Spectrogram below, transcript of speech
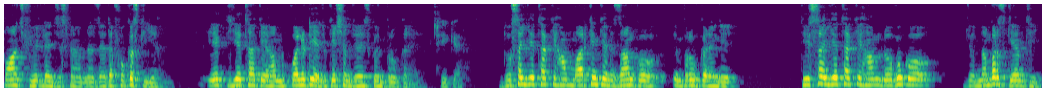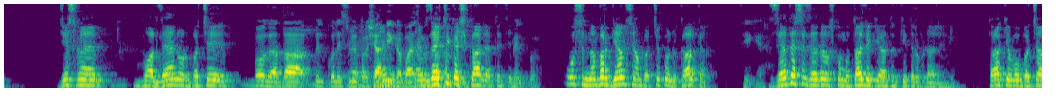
पाँच फ़ील्ड हैं जिसमें हमने ज़्यादा फोकस किया एक ये था कि हम क्वालिटी एजुकेशन जो है इसको इम्प्रूव करेंगे। ठीक है। दूसरा ये था कि हम मार्किंग के निज़ाम को इम्प्रूव करेंगे। तीसरा ये था कि हम लोगों को जो नंबर्स गेम थी जिसमें वालदेन और बच्चे बहुत ज़्यादा बिल्कुल इसमें परेशानी का एंगजाइटी का शिकार रहते थे। बिल्कुल। उस नंबर गेम से हम बच्चे को निकाल कर ठीक है। ज़्यादा से ज़्यादा उसको मुताले की आदत की तरफ़ डालेंगे ताकि वो बच्चा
